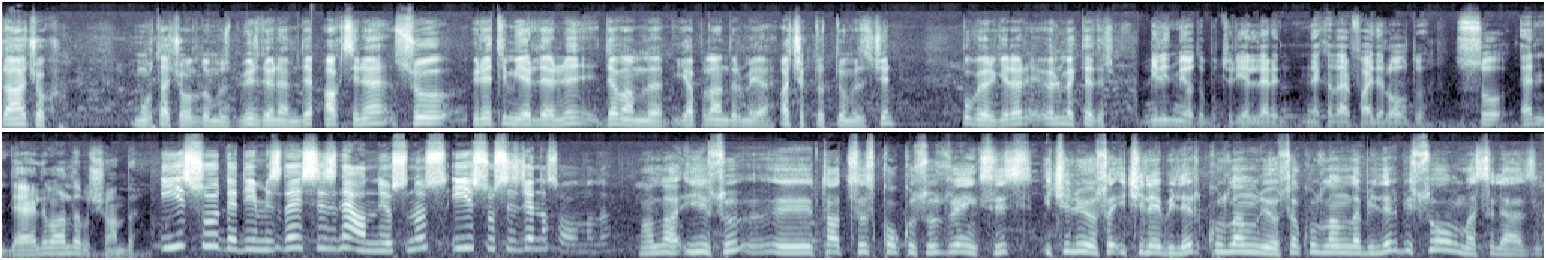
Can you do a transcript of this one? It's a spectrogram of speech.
daha çok muhtaç olduğumuz bir dönemde aksine su üretim yerlerini devamlı yapılandırmaya açık tuttuğumuz için bu bölgeler ölmektedir. Bilinmiyordu bu tür yerlerin ne kadar faydalı olduğu. Su en değerli varlığımız şu anda. İyi su dediğimizde siz ne anlıyorsunuz? İyi su sizce nasıl olmalı? Vallahi iyi su e, tatsız, kokusuz, renksiz, içiliyorsa içilebilir, kullanılıyorsa kullanılabilir bir su olması lazım.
